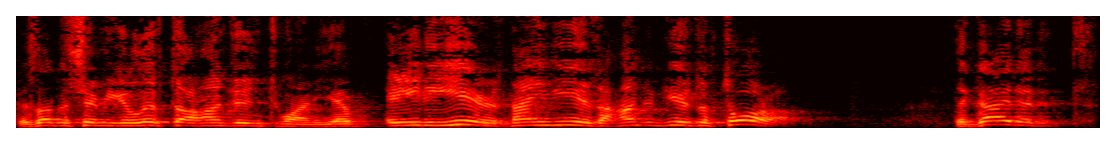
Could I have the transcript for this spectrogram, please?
There's other Hashem, you can live to 120. You have 80 years, 90 years, 100 years of Torah. The guy that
